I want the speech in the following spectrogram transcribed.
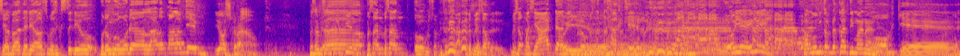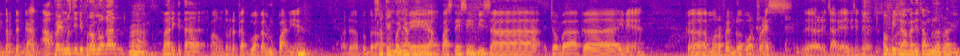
Spesial banget dari Alas Musik Studio. Berhubung udah larut malam Jim. Yos Crown. Pesan-pesan Eh, terakhir. pesan-pesan oh pesan-pesan terakhir besok besok masih ada Oh, nih belum iya. pesan terakhir. Oh iya ini panggung terdekat di mana? Oke. Panggung terdekat. Apa yang mesti dipromokan? Nah, Mari kita Panggung terdekat gua agak lupa nih ya. Pada beberapa. Saking banyaknya Tapi ya. yang pasti sih bisa coba ke ini ya. Ke morefm.wordpress. Ya, dicari aja di situ. oh pindah nggak di Tumblr lagi.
